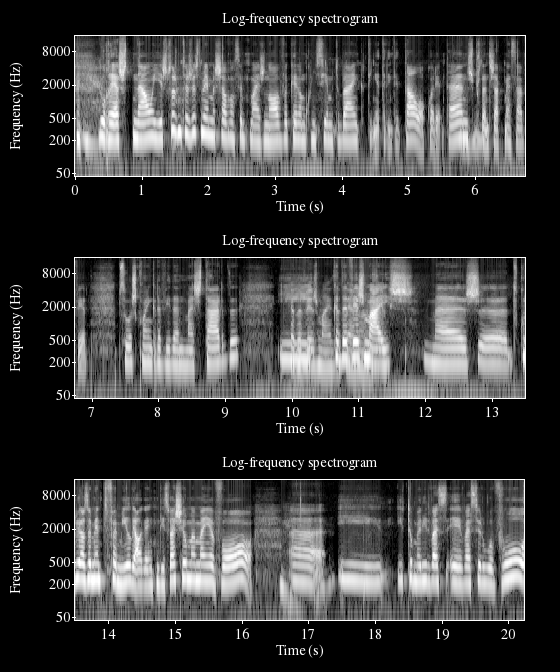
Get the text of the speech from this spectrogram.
do resto não. E as pessoas muitas vezes também me achavam sempre mais nova, quem não me conhecia muito bem, que tinha 30 e tal ou 40 anos, uhum. portanto já começa a haver pessoas que vão engravidando mais tarde. E cada vez mais. Cada vez é? mais. Mas, uh, curiosamente, de família, alguém que me disse: vais ser uma mãe-avó uh, e, e o teu marido vai, é, vai ser o avô.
